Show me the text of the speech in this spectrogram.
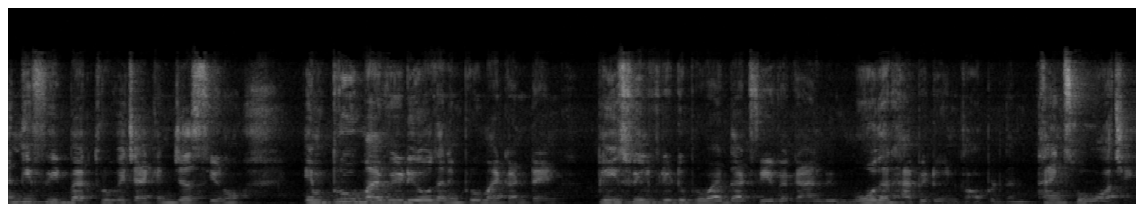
any feedback through which I can just you know improve my videos and improve my content please feel free to provide that feedback and I'll be more than happy to incorporate them. Thanks for watching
